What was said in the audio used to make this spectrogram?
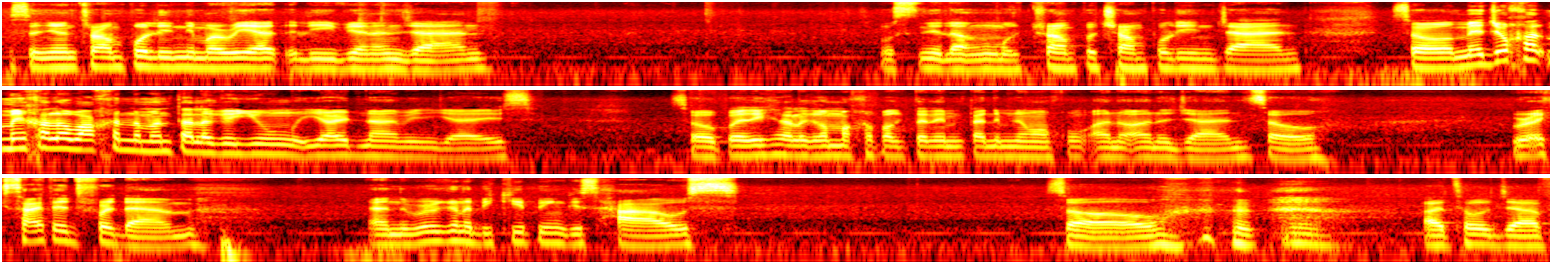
Gusto yung trampoline ni Maria at Olivia nandyan. Gusto nilang mag-trampo-trampoline dyan. So, medyo ka- may kalawakan naman talaga yung yard namin, guys. So, pwede talaga makapagtanim-tanim naman kung ano-ano dyan. So, we're excited for them. And we're gonna be keeping this house. So, I told Jeff,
